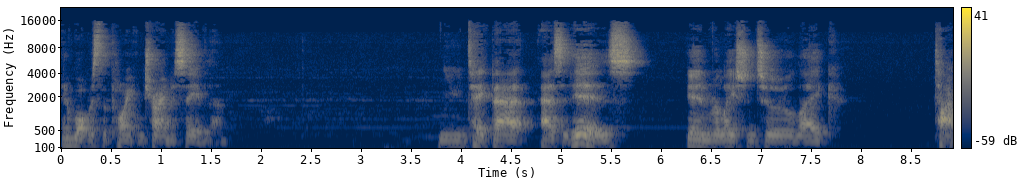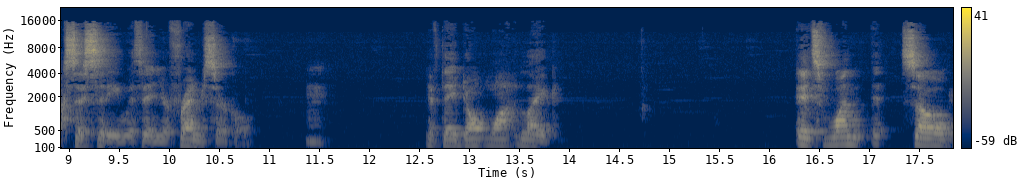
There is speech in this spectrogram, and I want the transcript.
And what was the point in trying to save them? You can take that as it is in relation to like toxicity within your friend circle. Mm. If they don't want, like, it's one, so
